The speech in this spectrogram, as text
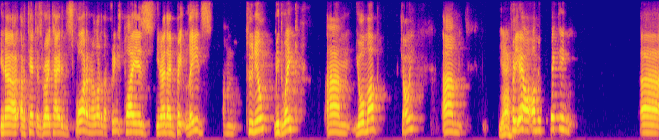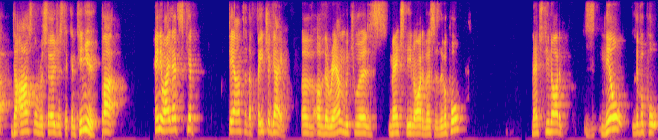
you know, Arteta's rotated the squad and a lot of the fringe players, you know, they beat Leeds on 2 0 midweek. Um, your mob, Joey. Um, yeah. But yeah, I'm expecting uh, the Arsenal resurgence to continue. But anyway, let's skip down to the feature game of, of the round, which was Manchester United versus Liverpool. Manchester United nil, Liverpool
